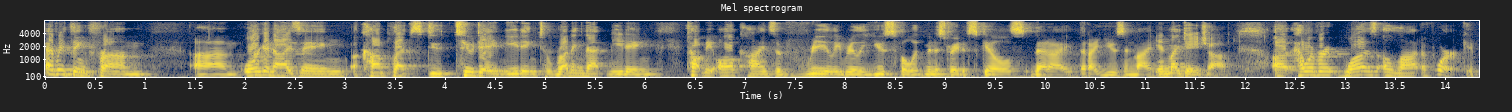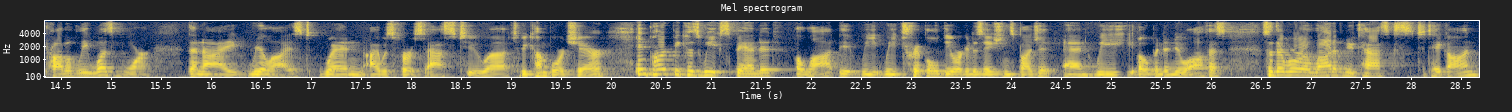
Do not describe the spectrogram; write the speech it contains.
everything from um, organizing a complex two day meeting to running that meeting taught me all kinds of really really useful administrative skills that I that I use in my in my day job. Uh, however, it was a lot of work. It probably was more than I realized when I was first asked to uh, to become board chair. In part because we expanded a lot. It, we we tripled the organization's budget and we opened a new office. So there were a lot of new tasks to take on.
